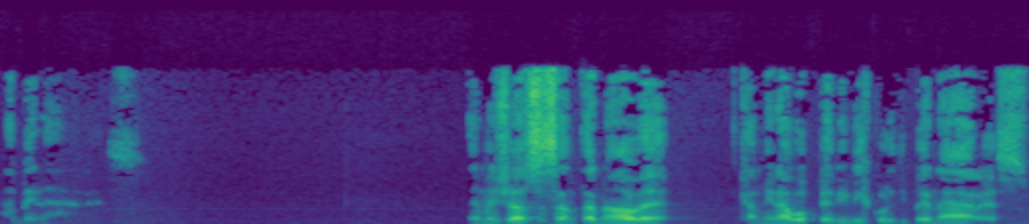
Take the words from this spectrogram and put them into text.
a Benares. Nel 1969 camminavo per i vicoli di Benares,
